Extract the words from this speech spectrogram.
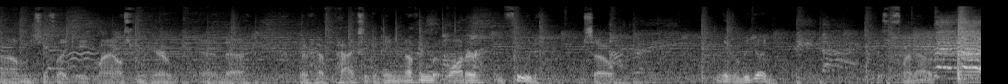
Um, so it's like eight miles from here, and uh, we're gonna have packs that contain nothing but water and food. So I think it'll be good. Just find out.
